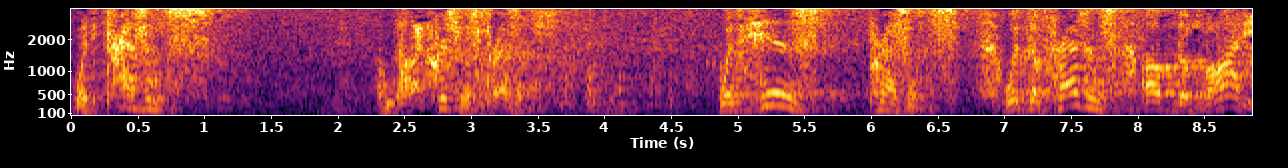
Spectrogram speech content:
With presents. Not like Christmas presents. With His presence. With the presence of the body.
